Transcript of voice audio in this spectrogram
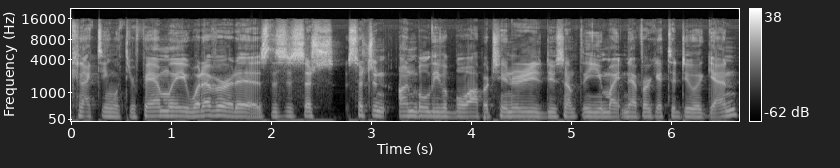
connecting with your family, whatever it is. This is such such an unbelievable opportunity to do something you might never get to do again.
